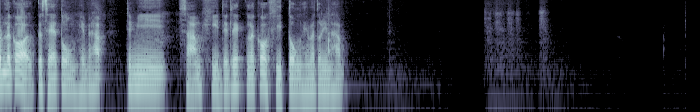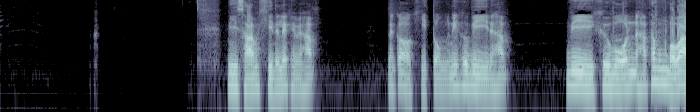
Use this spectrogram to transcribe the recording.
ลต์แล้วก็กระแสตรงเห็นไหมครับ จะมี 3 ขีดเล็กๆ แล้วก็ขีดตรงเห็นไหมตรงนี้นะครับ มี3ขีดเล็กๆเห็นไหมครับ แล้วก็ขีดตรงอันนี้คือ V นะครับ V คือโวลต์นะครับ ถ้าผมบอกว่า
